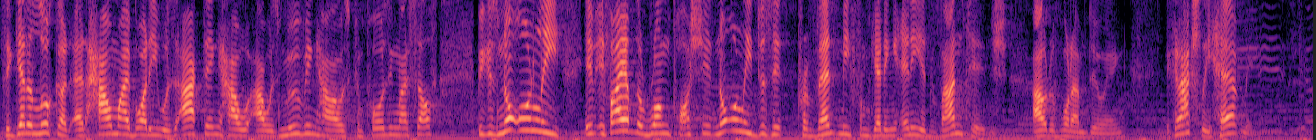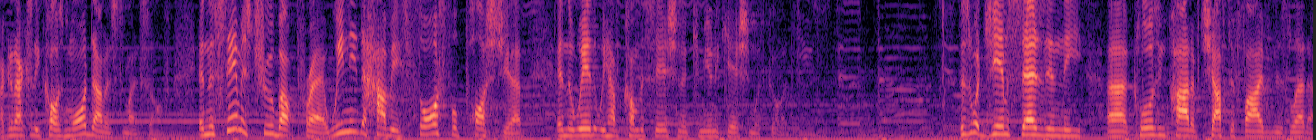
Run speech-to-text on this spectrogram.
To get a look at, at how my body was acting, how I was moving, how I was composing myself. Because not only, if, if I have the wrong posture, not only does it prevent me from getting any advantage out of what I'm doing, it can actually hurt me. I can actually cause more damage to myself. And the same is true about prayer. We need to have a thoughtful posture in the way that we have conversation and communication with God. This is what James says in the uh, closing part of chapter 5 of his letter.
